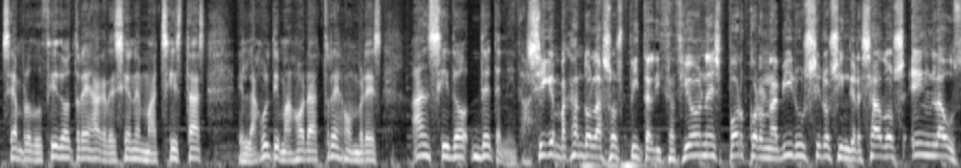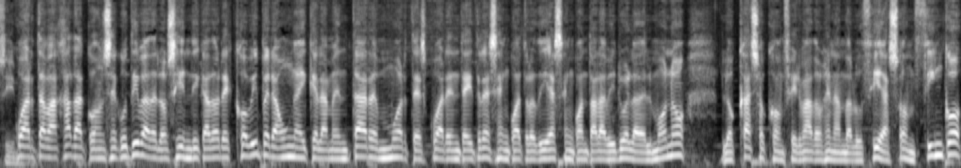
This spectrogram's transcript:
se han producido tres agresiones machistas. En las últimas horas, tres hombres han sido detenidos. Siguen bajando las hospitalizaciones por coronavirus y los ingresados en la UCI. Cuarta bajada consecutiva de los indicadores COVID, pero aún hay que lamentar muertes 43 en cuatro días en cuanto a la viruela del mono. Los casos confirmados en Andalucía son 5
